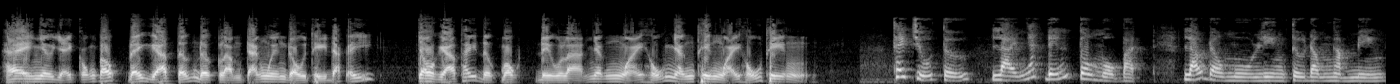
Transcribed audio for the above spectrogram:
Hay như vậy cũng tốt, để gã tưởng được làm Trạng Nguyên rồi thì đắc ý. Cho gã thấy được một điều là nhân ngoại hữu nhân, thiên ngoại hữu thiên. Thấy chủ tử lại nhắc đến Tô Mộ Bạch, Lão đầu mù liền tự động ngậm miệng,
